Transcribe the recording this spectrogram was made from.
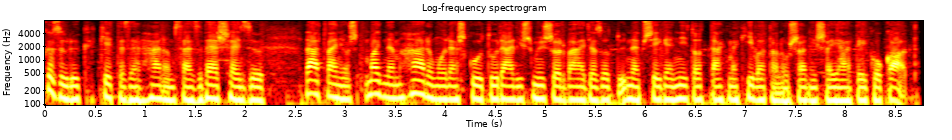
közülük 2300 versenyző. Látványos, majdnem három órás kulturális műsorba ágyazott ünnepségen nyitották meg hivatalosan is a játékokat.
